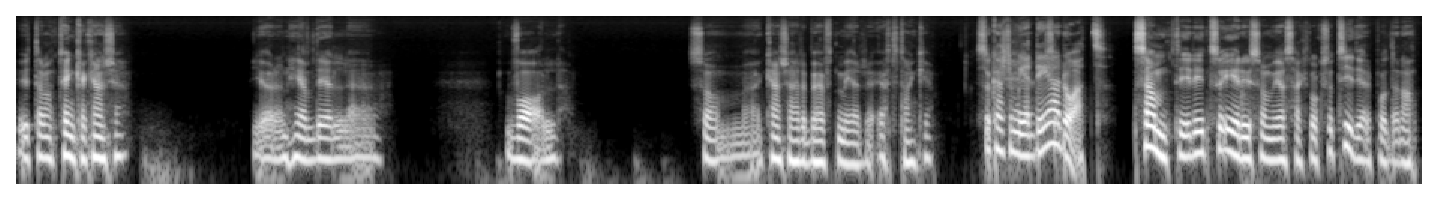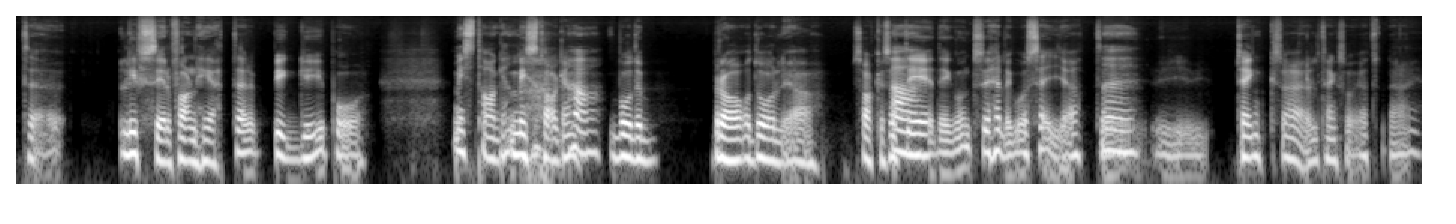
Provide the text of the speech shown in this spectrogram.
utan att tänka kanske gör en hel del eh, val som kanske hade behövt mer eftertanke. Så kanske mer det då att... Samtidigt så är det ju som vi har sagt också tidigare på den att livserfarenheter bygger ju på Misstagen. misstagen. Ja. Både bra och dåliga saker. Så Ja. det, det går inte så heller gå att säga att eh, Nej. tänk så här eller tänk så. Jag, nej,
